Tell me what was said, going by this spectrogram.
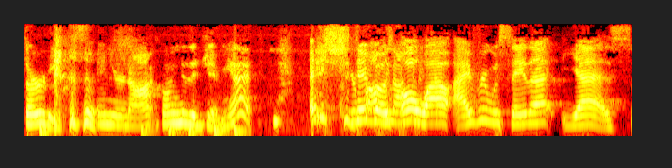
30s and you're not going to the gym yet, she did goes, oh wow, Ivory would say that. Yes,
